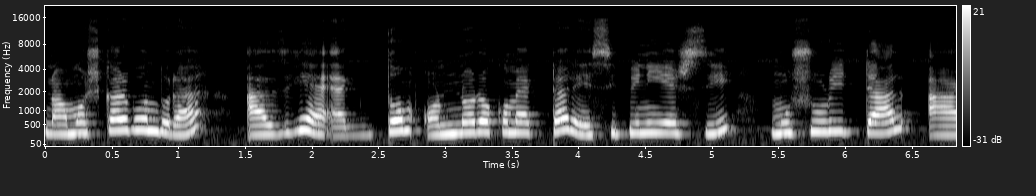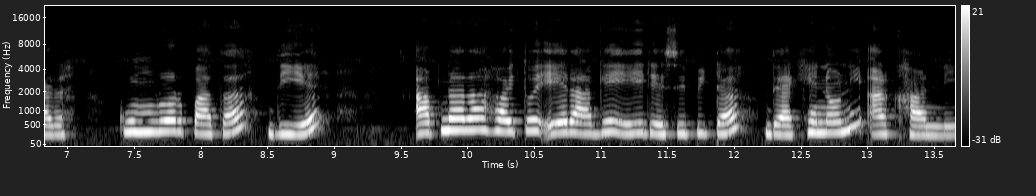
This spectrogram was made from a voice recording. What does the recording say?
নমস্কার বন্ধুরা, আজকে একদম অন্যরকম একটা রেসিপি নিয়ে এসেছি, মুসুরির ডাল আর কুমড়োর পাতা দিয়ে। আপনারা হয়তো এর আগে এই রেসিপিটা দেখেননি আর খাননি।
